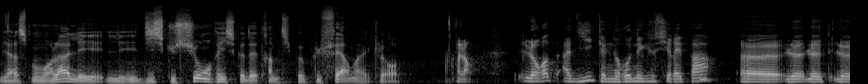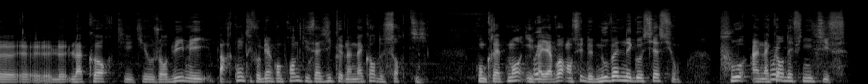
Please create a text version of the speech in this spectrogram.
Bien à ce moment-là, les, les discussions risquent d'être un petit peu plus fermes avec l'Europe. Alors, l'Europe a dit qu'elle ne renégocierait pas euh, le- le- le- le- l'accord qui, qui est aujourd'hui, mais par contre, il faut bien comprendre qu'il s'agit que d'un accord de sortie. Concrètement, il va y avoir ensuite de nouvelles négociations pour un accord Oui. définitif.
